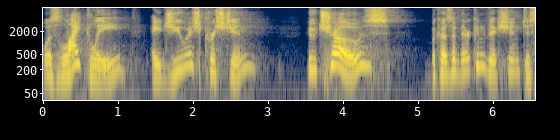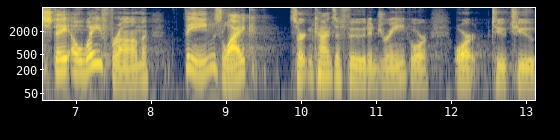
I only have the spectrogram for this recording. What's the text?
was likely a Jewish Christian who chose, because of their conviction, to stay away from things like certain kinds of food and drink or, or to, to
